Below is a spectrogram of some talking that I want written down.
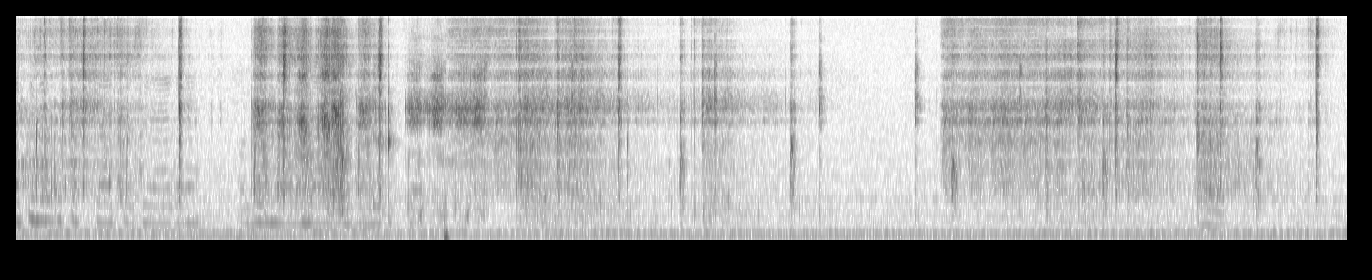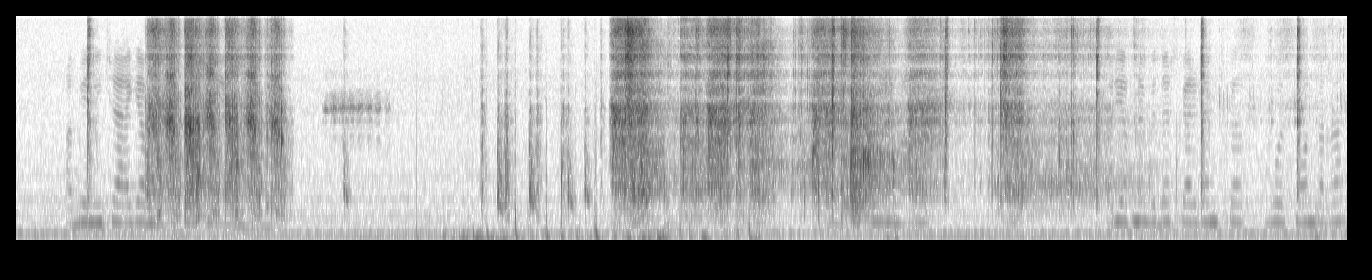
ऐसे मेरे को सब्सक्राइब करते रहा करें और जो मैं बंदा आगे कर दे सब्सक्राइब अब ये नीचे आ गया अब नीचे से आएगा और ये अपने विदर स्केलेटन का वो स्पॉन कर रहा है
